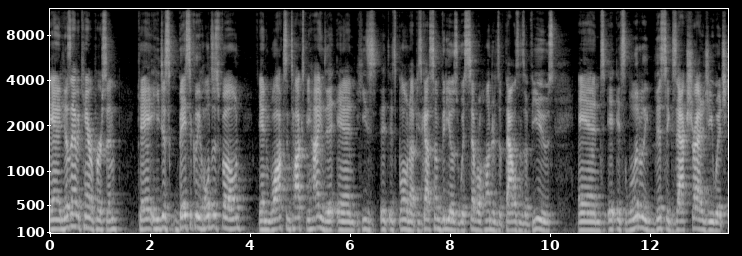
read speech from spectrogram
And he doesn't have a camera person. Okay, he just basically holds his phone and walks and talks behind it and he's it, it's blown up he's got some videos with several hundreds of thousands of views and it, it's literally this exact strategy which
